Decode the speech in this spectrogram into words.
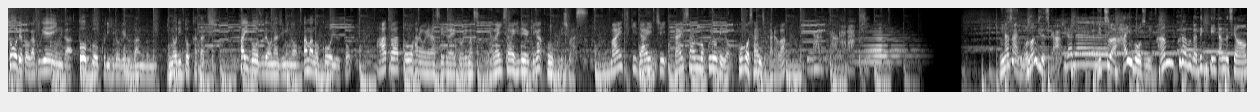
僧侶と学芸員がトークを繰り広げる番組「祈りと形」ハイボーズでおなじみの天野幸雄とアートアート大原をやらせていただいております柳沢秀幸がお送りします。毎月第1第3木曜日の午後3時からは皆さんご存知ですか？知らない。実はハイボーズにファンクラブができていたんですよ。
